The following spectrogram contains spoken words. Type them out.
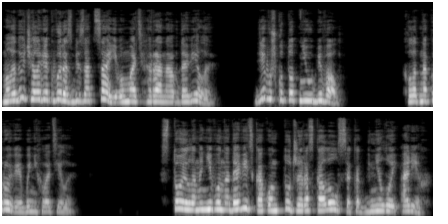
Молодой человек вырос без отца, его мать рано овдовела, Девушку тот не убивал. Хладнокровия бы не хватило. Стоило на него надавить, как он тут же раскололся, как гнилой орех.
